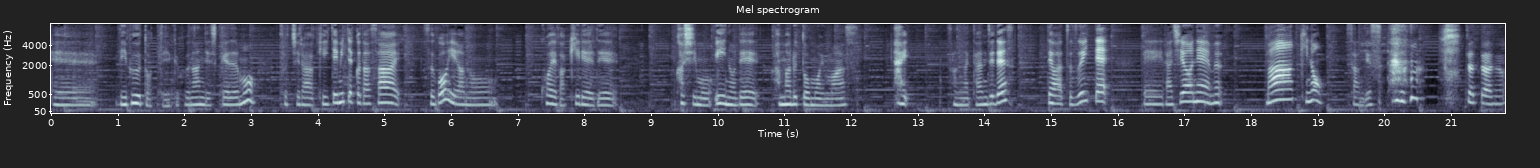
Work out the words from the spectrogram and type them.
えー、リブートっていう曲なんですけれどもそちら聴いてみてください。すごいあの声が綺麗で歌詞もいいのでハマると思います。はい。そんな感じです。では続いて、えー、ラジオネームマーキノさんです。ちょっとあの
